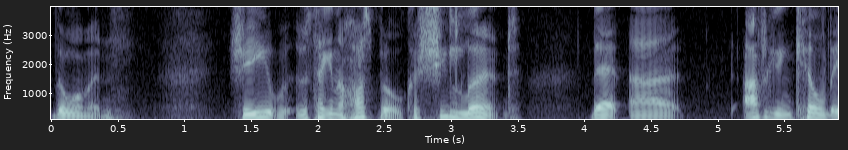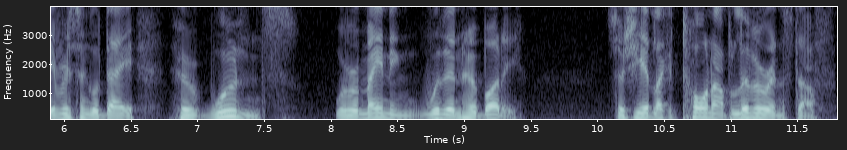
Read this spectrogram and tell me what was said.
the woman, she was taken to hospital because she learnt that uh, after getting killed every single day, her wounds were remaining within her body. So she had like a torn up liver and stuff.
